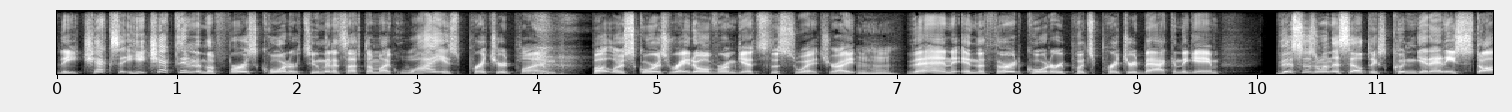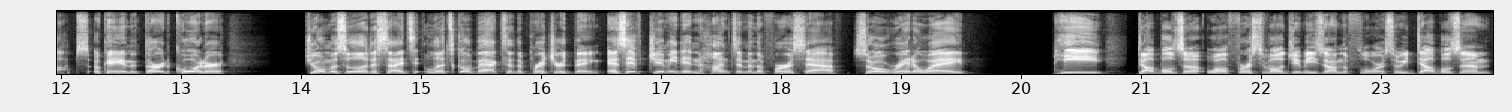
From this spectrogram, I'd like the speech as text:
They checks it. He checked in in the first quarter. Two minutes left. I'm like, why is Pritchard playing? Butler scores right over him, gets the switch. Right. Mm-hmm. Then in the third quarter, he puts Pritchard back in the game. This is when the Celtics couldn't get any stops. Okay, in the third quarter. Joe Mazzulla decides, let's go back to the Pritchard thing, as if Jimmy didn't hunt him in the first half. So right away, he doubles. Uh, well, first of all, Jimmy's on the floor, so he doubles him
